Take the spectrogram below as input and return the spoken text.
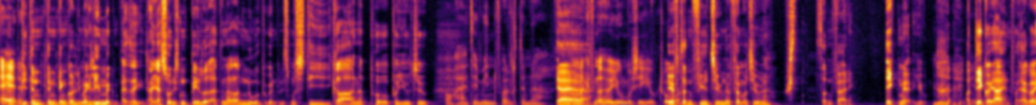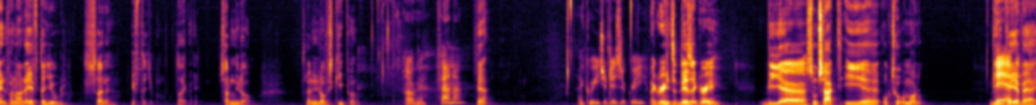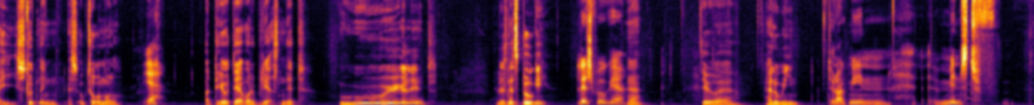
Ja, ja, den, den, den, den går lige, man kan lige, altså, jeg så lige sådan et billede, at den allerede nu er begyndt ligesom at stige i graderne på, på YouTube. Åh, oh, det er mine folk, dem der. Ja, ja, ja. kan finde ud af at høre julemusik i oktober. Efter den 24. og 25. Så er den færdig. Ikke mere jul. og det går jeg ind for. Jeg går ind for, når det er efter jul, så er det efter jul. Så er det ikke mere. Så er det nytår. Så er det nytår, vi skal kigge på. Okay, fair nok. Ja. Agree to disagree. Agree to disagree. Vi er som sagt i øh, oktober måned. Vi Det er er ved at være i slutningen af oktober måned. Ja, Og det er jo der, hvor det bliver sådan lidt uhyggeligt. Det bliver sådan lidt spooky. lidt spooky her. Ja. Det er jo uh, Halloween. Det er nok min øh, mindst,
